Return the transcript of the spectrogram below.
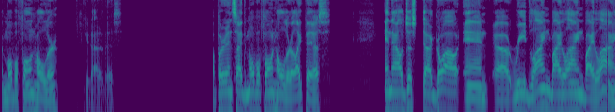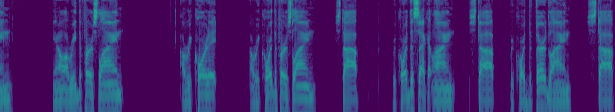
the mobile phone holder. Let's get out of this. I'll put it inside the mobile phone holder like this. And then I'll just uh, go out and uh, read line by line by line. You know, I'll read the first line, I'll record it. I'll record the first line, stop, record the second line, stop, record the third line, stop,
